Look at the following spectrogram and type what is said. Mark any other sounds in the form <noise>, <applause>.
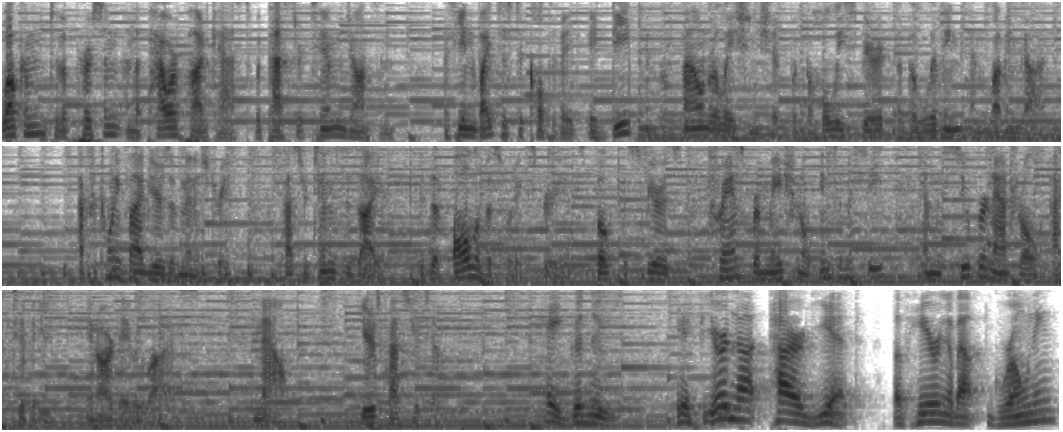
Welcome to the Person and the Power podcast with Pastor Tim Johnson as he invites us to cultivate a deep and profound relationship with the Holy Spirit of the living and loving God. After 25 years of ministry, Pastor Tim's desire is that all of us would experience both the Spirit's transformational intimacy and the supernatural activity in our daily lives. Now, here's Pastor Tim. Hey, good news. If you're not tired yet of hearing about groaning,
